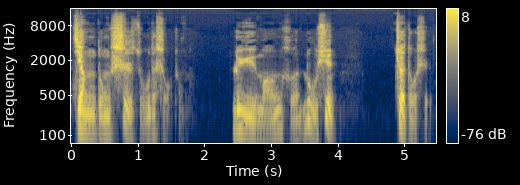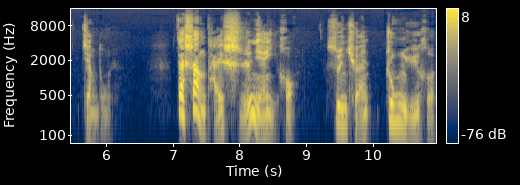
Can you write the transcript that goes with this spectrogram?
江东士族的手中了。吕蒙和陆逊，这都是江东人。在上台十年以后，孙权终于和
